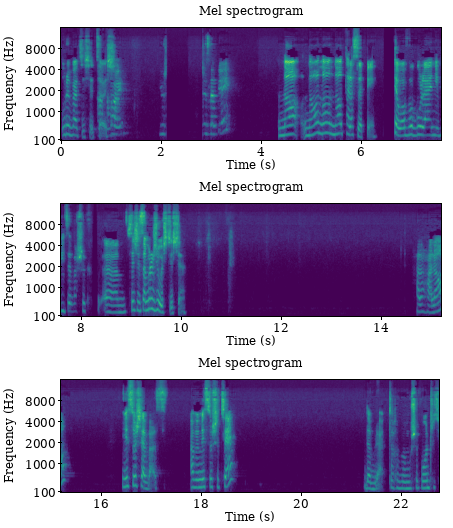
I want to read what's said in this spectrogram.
urywacie się coś. Oj. Już jest lepiej? No, no, no, no, teraz lepiej. W ogóle nie widzę waszych, um, w sensie zamroziłyście się. Halo, halo? Nie słyszę was. A wy mnie słyszycie? Dobra, to chyba muszę włączyć.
